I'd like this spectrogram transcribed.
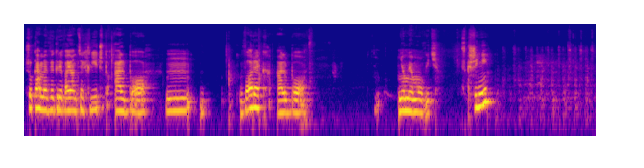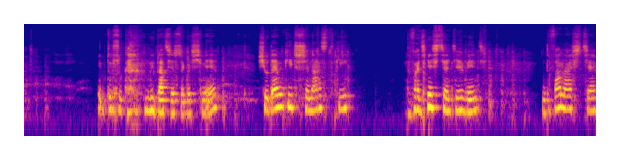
Szukamy wygrywających liczb albo worek, albo nie umiem mówić. Skrzyni. I tu szukam. Mój brat się z czegoś śmieje. Siódemki, trzynastki, 29, 12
